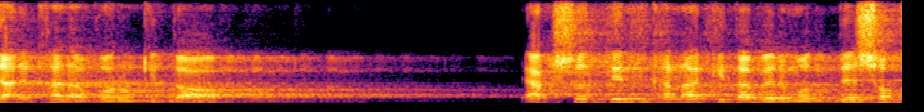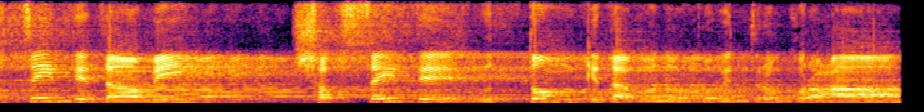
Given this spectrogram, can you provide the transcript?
চারখানা বড় কিতাব। একশো তিনখানা কিতাবের মধ্যে সবচেয়ে দামি, সবচাইতে উত্তম কিতাব হলো পবিত্র কোরআন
